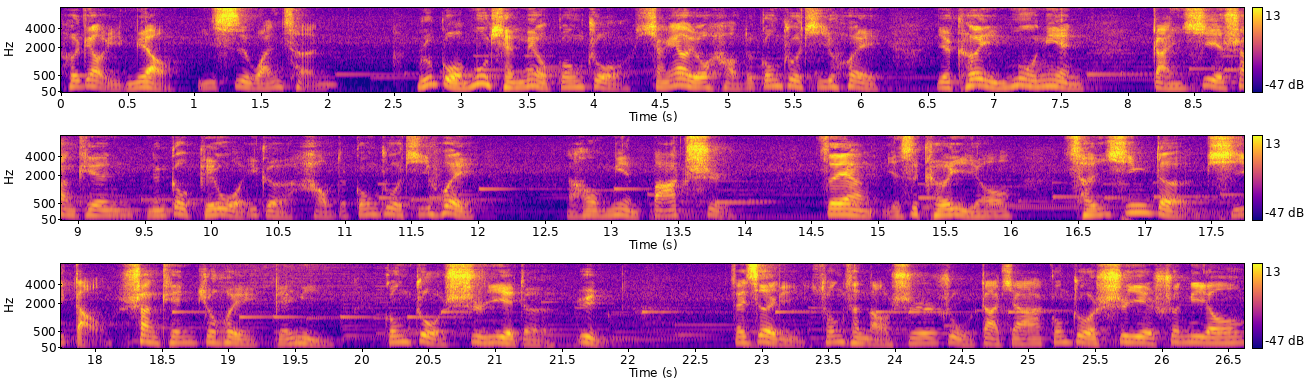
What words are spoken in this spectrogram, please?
喝掉饮料，仪式完成。如果目前没有工作，想要有好的工作机会，也可以默念感谢上天能够给我一个好的工作机会，然后念八次，这样也是可以哦。诚心的祈祷，上天就会给你工作事业的运。在这里，忠诚老师祝大家工作事业顺利哦。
